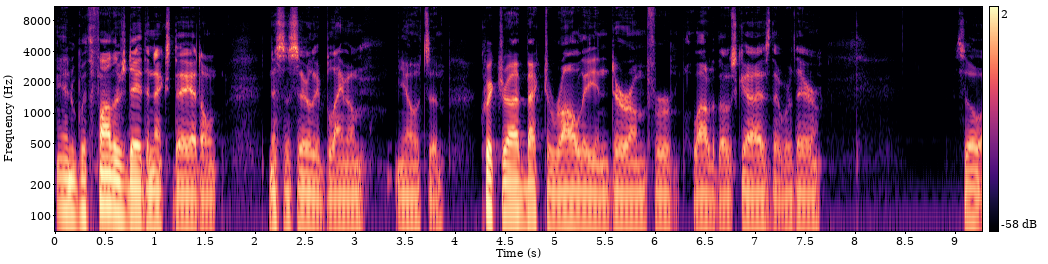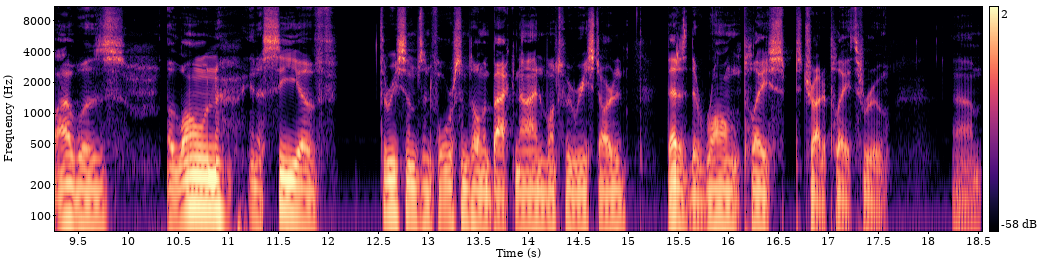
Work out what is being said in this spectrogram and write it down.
And with Father's Day the next day, I don't necessarily blame them. You know, it's a quick drive back to Raleigh and Durham for a lot of those guys that were there. So I was alone in a sea of threesomes and foursomes on the back nine once we restarted, that is the wrong place to try to play through. Um,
